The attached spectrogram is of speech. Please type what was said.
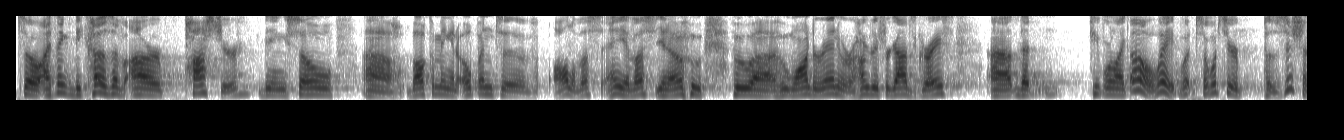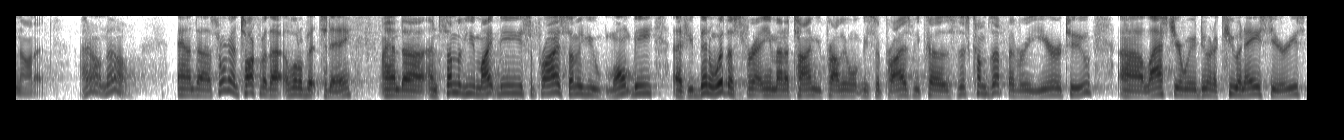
so I think because of our posture being so uh, welcoming and open to all of us, any of us, you know, who, who, uh, who wander in, who are hungry for God's grace, uh, that people are like, oh, wait, what, so what's your position on it? I don't know. And uh, so we're going to talk about that a little bit today. And, uh, and some of you might be surprised, some of you won't be. If you've been with us for any amount of time, you probably won't be surprised because this comes up every year or two. Uh, last year we were doing a Q&A series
